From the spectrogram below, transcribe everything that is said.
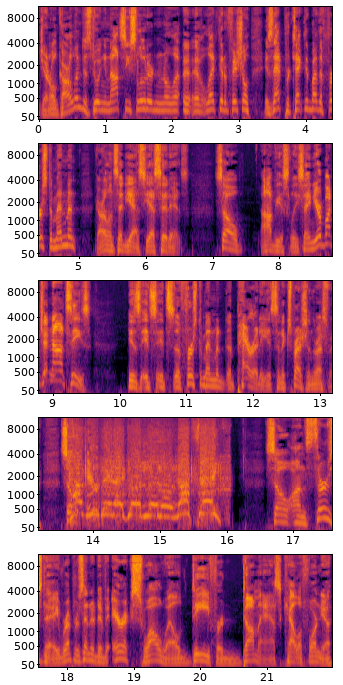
General Garland is doing a Nazi salute at an ele- uh, elected official. Is that protected by the First Amendment? Garland said, yes, yes, it is. So, obviously, saying you're a bunch of Nazis is it's it's a First Amendment uh, parody. It's an expression. The rest of it. So, Have you been a good little Nazi? So on Thursday, Representative Eric Swalwell, D for dumbass, California,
